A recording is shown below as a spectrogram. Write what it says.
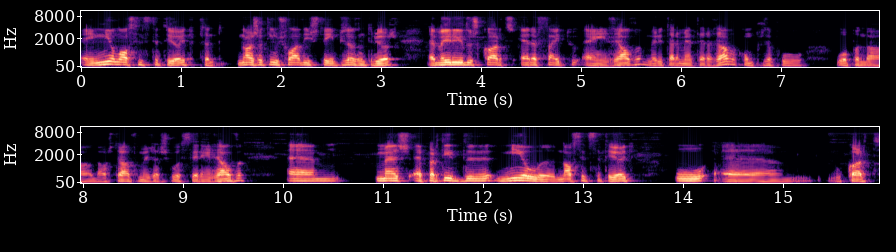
em 1978, portanto, nós já tínhamos falado isto em episódios anteriores, a maioria dos cortes era feito em relva, maioritariamente era relva, como por exemplo o Open da, da Austrália também já chegou a ser em relva, um, mas a partir de 1978 o, um, o corte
